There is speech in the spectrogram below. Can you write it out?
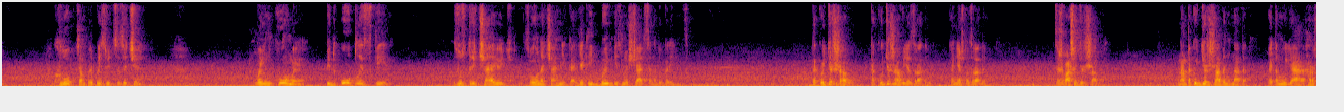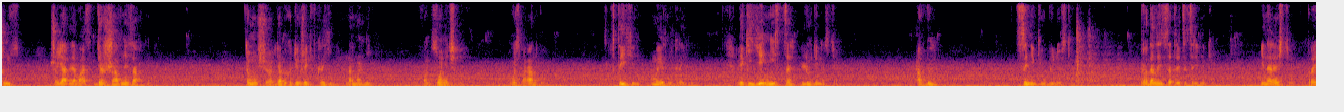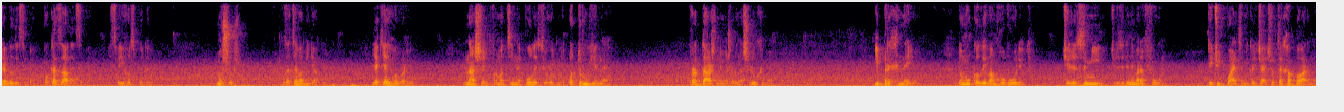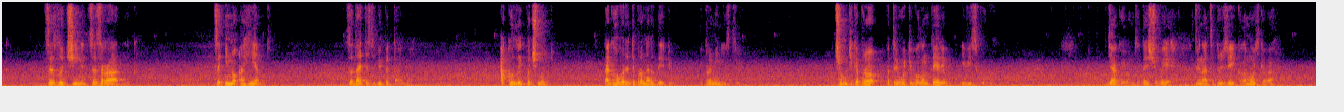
Хлопцям приписують СЗЧ? Воєнкоми під оплески зустрічають свого начальника, який бив і знущався над українцями. Таку державу, таку державу я зрадив. Звісно, зрадив. Це ж ваша держава. Нам такої держави не треба. Поэтому я горжусь, що я для вас державний зрадник. Тому що я би хотів жити в країні нормальній, он сонячній, восьма ранку, в тихій, мирній країні, в якій є місце людяності. А ви, циніки ублюдовські, продались за 30 срібників і нарешті проявили себе, показали себе і своїх господарів. Ну що ж, за це вам і дякую. Як я й говорив, наше інформаційне поле сьогодні отруєне продажними журнашлюхами і брехнею. Тому, коли вам говорять через ЗМІ, через єдиний марафон, тичуть пальцем і кричать, що це хабарник, це злочинець, це зрадник, це іноагент. Задайте собі питання. А коли почнуть так говорити про нардепів і про міністрів? Чому тільки про патріотів, волонтерів і військових? Дякую вам за те, що ви, 12 друзів Коломойського,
